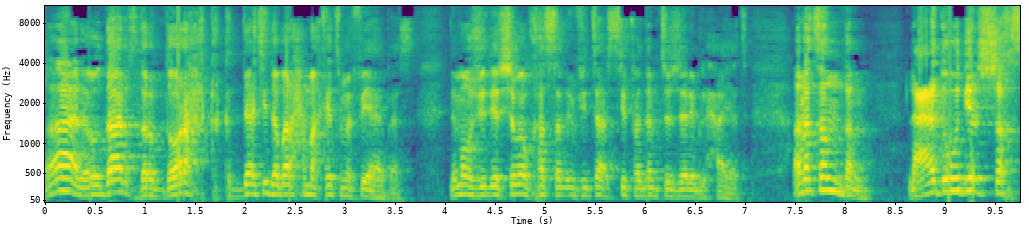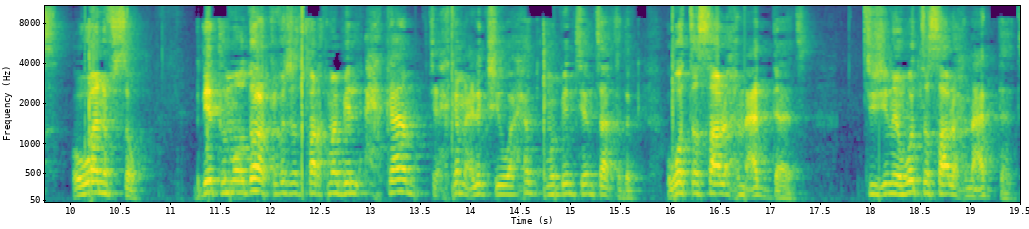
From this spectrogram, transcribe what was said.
آه لو دارت ضرب دور حقق ذاتي دابا راه حماقيت ما فيها باس لما وجود ديال الشباب خاصة الانفتاح الاستفاده من تجارب الحياة. أنا تنظن العدو ديال الشخص هو نفسه. بديت الموضوع كيفاش تفرق ما بين الأحكام؟ تحكم عليك شي واحد وما بين تنتقدك هو التصالح مع الذات. تيجيني هو التصالح مع الذات.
